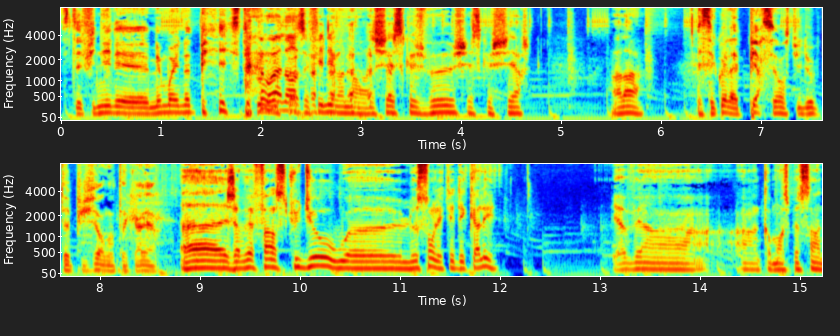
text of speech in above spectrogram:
c'était fini les Mets-moi une autre piste. ouais, non, c'est fini maintenant. Je sais ce que je veux, je sais ce que je cherche. Voilà. Et c'est quoi la pire séance studio que tu as pu faire dans ta carrière? Euh, J'avais fait un studio où euh, le son était décalé. Il y avait un, un comment on appelle ça, un,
